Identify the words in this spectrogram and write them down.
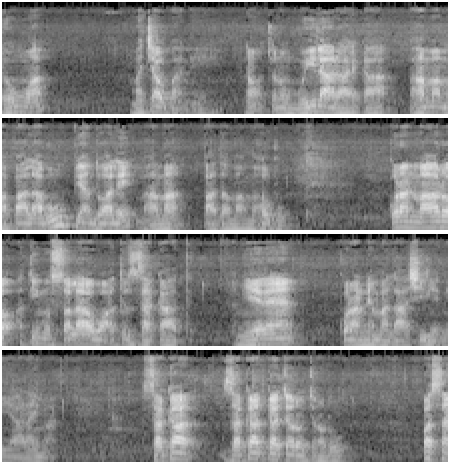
လုံးဝမကြောက်ပါနဲ့เนาะကျွန်တော်မွေးလာတာကဘာမှမပါလာဘူးပြန်သွားလဲဘာမှပါတော့မှမဟုတ်ဘူးကုရ်အာန်မှာတော့အတီမုဆလာဝအတုဇကတ်အမြဲတမ်းကုရ်အာန်ထဲမှာလာရှိတဲ့နေရာတိုင်းမှာ ဇကတ်ဇကတ်ကကြတော့ကျွန်တော်တို့ပတ်စံ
